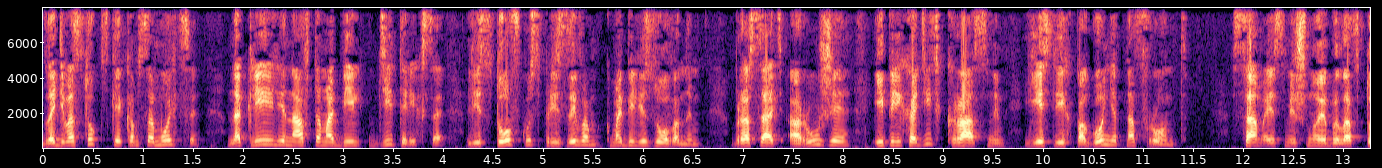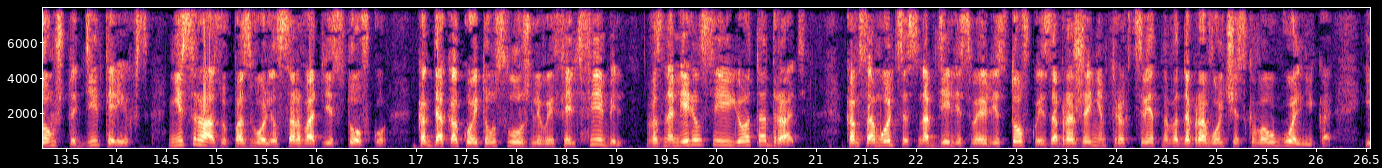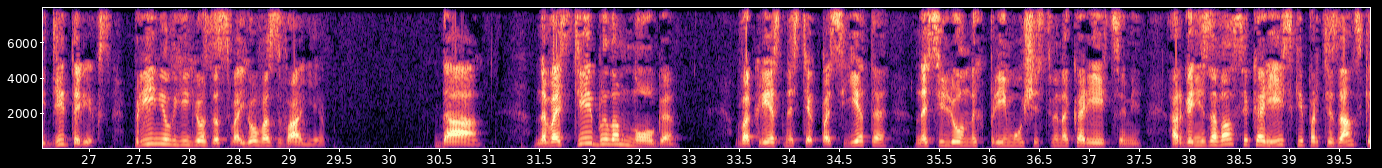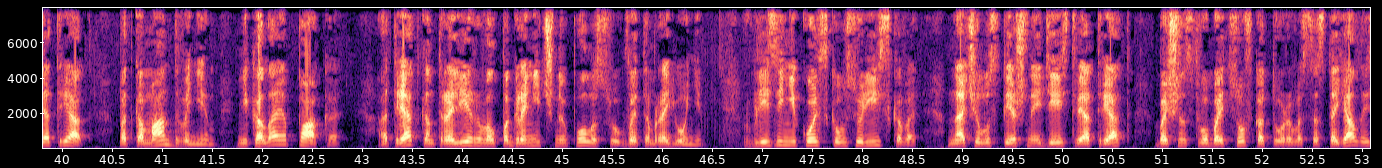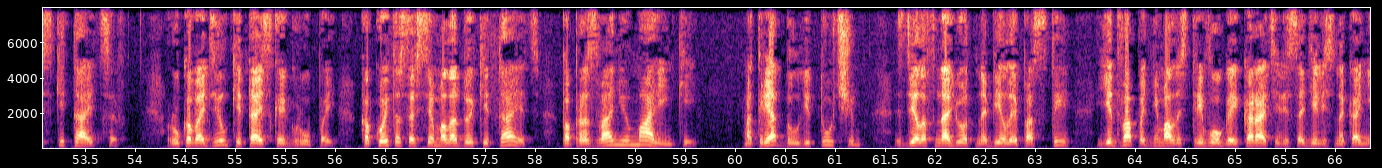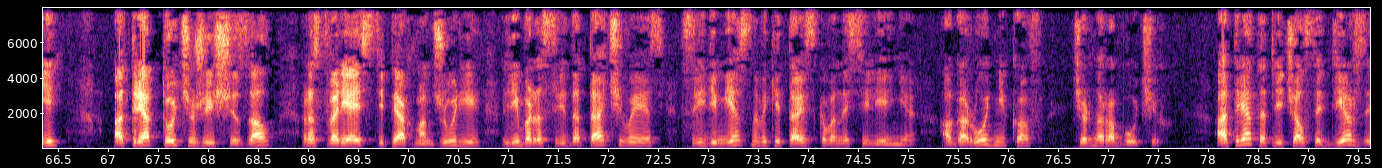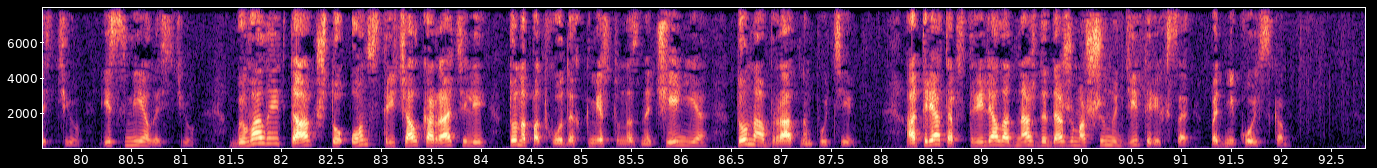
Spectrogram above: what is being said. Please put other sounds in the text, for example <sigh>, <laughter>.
Владивостокские комсомольцы наклеили на автомобиль Дитерихса листовку с призывом к мобилизованным бросать оружие и переходить к красным, если их погонят на фронт. Самое смешное было в том, что Дитерихс не сразу позволил сорвать листовку, когда какой-то услужливый фельдфебель вознамерился ее отодрать. Комсомольцы снабдили свою листовку изображением трехцветного добровольческого угольника, и Дитерикс принял ее за свое воззвание. Да, новостей было много. В окрестностях Пасьета, населенных преимущественно корейцами, организовался корейский партизанский отряд под командованием Николая Пака. Отряд контролировал пограничную полосу в этом районе. Вблизи Никольска-Уссурийского начал успешные действия отряд – большинство бойцов которого состояло из китайцев. Руководил китайской группой какой-то совсем молодой китаец по прозванию «Маленький». Отряд был летучим. Сделав налет на белые посты, едва поднималась тревога и каратели садились на коней, отряд тотчас же исчезал, растворяясь в степях Манчжурии, либо рассредотачиваясь среди местного китайского населения, огородников, чернорабочих. Отряд отличался дерзостью и смелостью. Бывало и так, что он встречал карателей то на подходах к месту назначения, то на обратном пути. Отряд обстрелял однажды даже машину Дитерихса под Никольском.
